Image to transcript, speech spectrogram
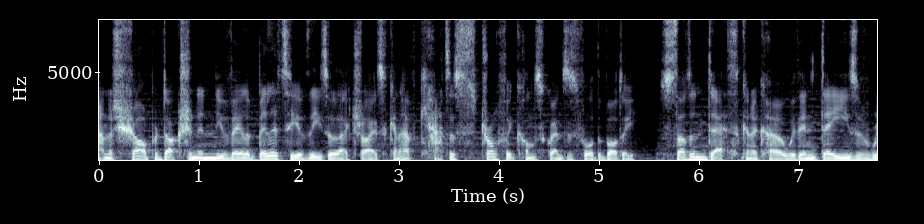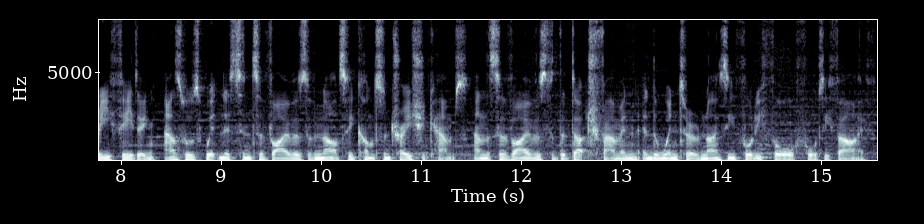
and a sharp reduction in the availability of these electrolytes can have catastrophic consequences for the body. Sudden death can occur within days of refeeding, as was witnessed in survivors of Nazi concentration camps and the survivors of the Dutch famine in the winter of 1944 45.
